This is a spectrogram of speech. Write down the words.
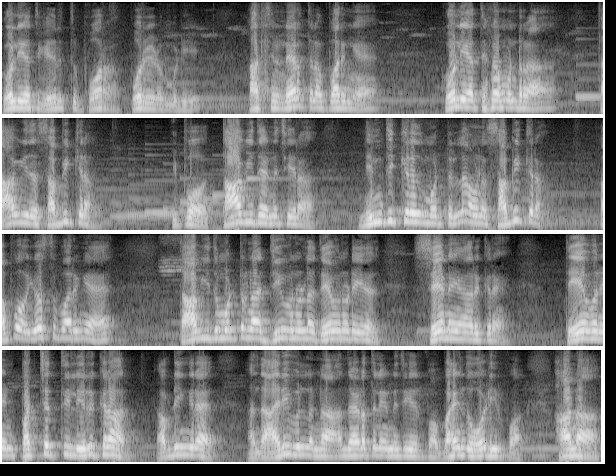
கோலியாத்துக்கு எதிர்த்து போகிறான் போரிடும்படி அந்த நேரத்தில் பாருங்க கோலியாத்து என்ன பண்ணுறான் தாவீதை சபிக்கிறான் இப்போ தாவீதை என்ன செய்கிறான் நிந்திக்கிறது மட்டும் இல்லை அவனை சபிக்கிறான் அப்போது யோசித்து பாருங்க தாவிது மட்டும் நான் ஜீவனுள்ள தேவனுடைய சேனையாக இருக்கிறேன். தேவனின் பட்சத்தில் இருக்கிறார் அப்படிங்கிற அந்த அறிவில் நான் அந்த இடத்துல என்ன செய்யிருப்பான் பயந்து ஓடி இருப்பான் ஆனால்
